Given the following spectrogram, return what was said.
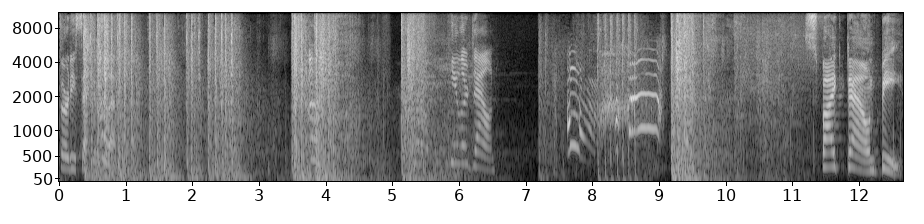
Thirty seconds left. Healer down. Spike down B.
